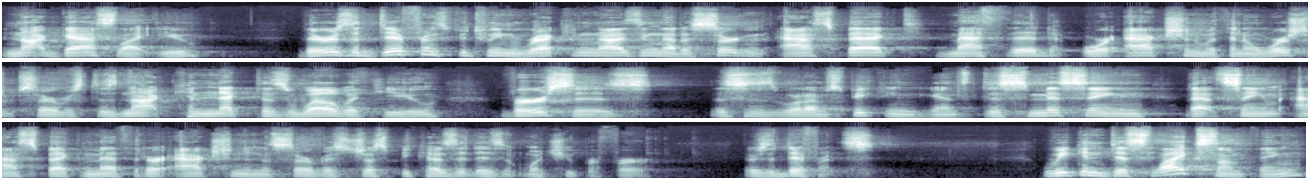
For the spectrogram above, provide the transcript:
and not gaslight you. There is a difference between recognizing that a certain aspect, method, or action within a worship service does not connect as well with you versus, this is what I'm speaking against, dismissing that same aspect, method, or action in a service just because it isn't what you prefer. There's a difference. We can dislike something,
